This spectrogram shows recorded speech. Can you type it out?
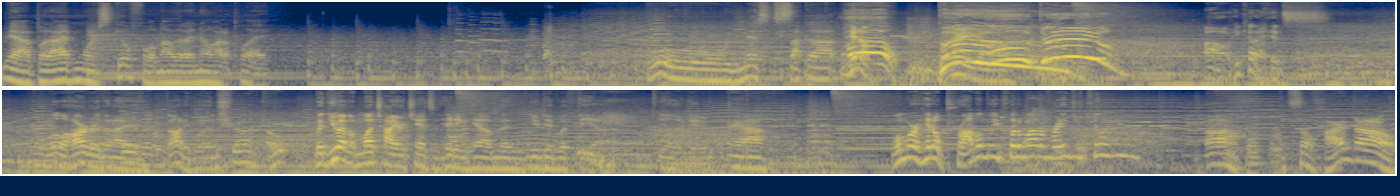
Yeah, but I'm more skillful now that I know how to play. Ooh, you missed, sucker. Hit him. oh! Boom! There you go. Damn! Wow, he kind of hits a little harder than I Bit of a thought he would. Shrug. Oh, But you have a much higher chance of hitting him than you did with the uh, the other dude. yeah. One more hit will probably put him out of range of killing you. Oh, it's so hard though.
